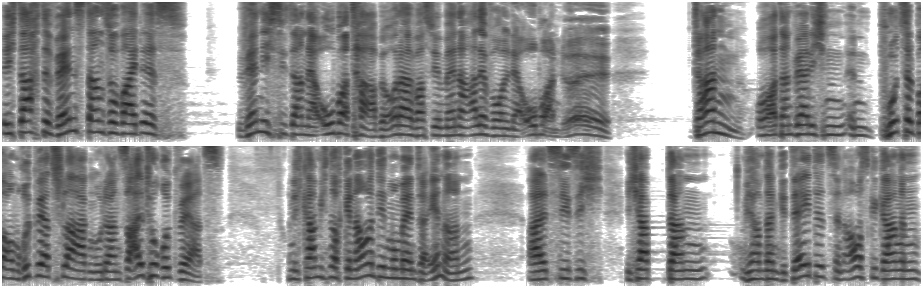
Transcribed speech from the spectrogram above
ich dachte, wenn es dann soweit ist, wenn ich sie dann erobert habe, oder was wir Männer alle wollen, erobern, nö, dann, oh, dann werde ich einen, einen Purzelbaum rückwärts schlagen oder ein Salto rückwärts. Und ich kann mich noch genau an den Moment erinnern, als sie sich, ich habe dann, wir haben dann gedatet, sind ausgegangen,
